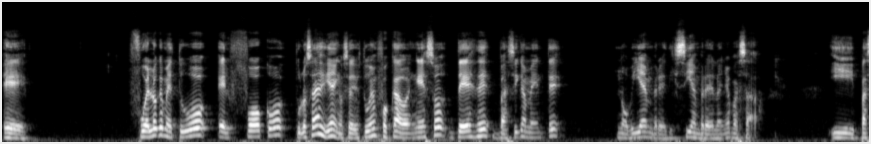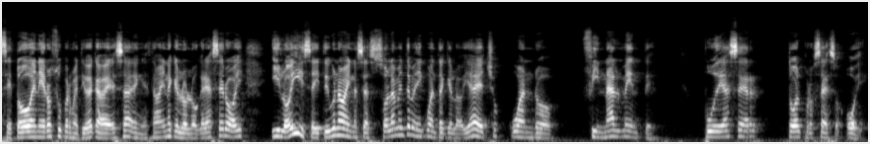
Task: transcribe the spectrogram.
eh, fue lo que me tuvo el foco. Tú lo sabes bien, o sea, yo estuve enfocado en eso desde básicamente noviembre, diciembre del año pasado. Y pasé todo enero súper metido de cabeza en esta vaina que lo logré hacer hoy. Y lo hice. Y te digo una vaina, o sea, solamente me di cuenta que lo había hecho cuando finalmente pude hacer todo el proceso hoy.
